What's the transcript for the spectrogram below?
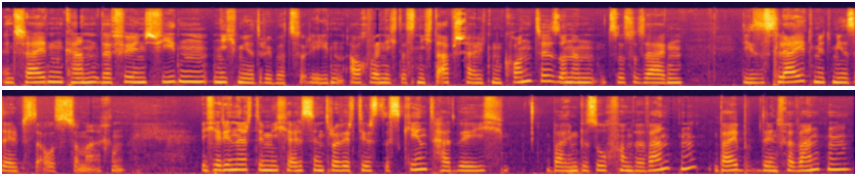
entscheiden kann, dafür entschieden, nicht mehr drüber zu reden, auch wenn ich das nicht abschalten konnte, sondern sozusagen dieses Leid mit mir selbst auszumachen. Ich erinnerte mich, als introvertiertes Kind habe ich beim Besuch von Verwandten, bei den Verwandten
